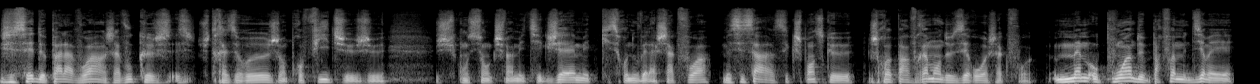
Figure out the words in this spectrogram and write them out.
J'essaie de pas la voir. J'avoue que je, je, suis très heureux, j'en profite. Je, je, je suis conscient que je fais un métier que j'aime et qui se renouvelle à chaque fois. Mais c'est ça, c'est que je pense que je repars vraiment de zéro à chaque fois. Même au point de parfois me dire mais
